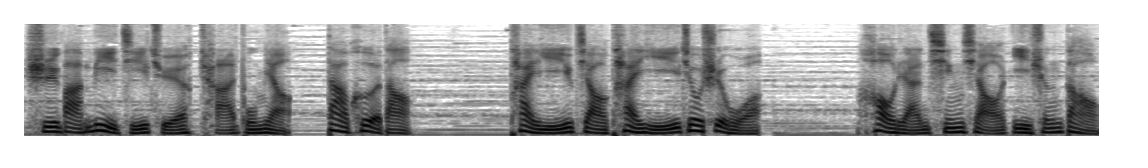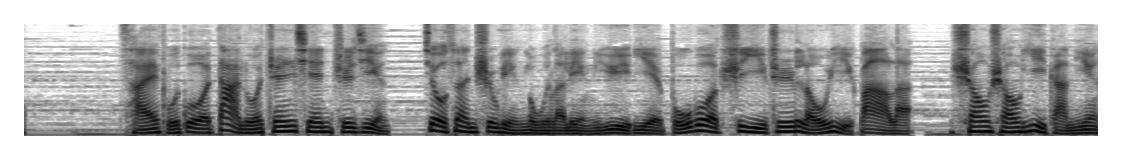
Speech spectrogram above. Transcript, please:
师霸立即觉察不妙，大喝道：“太乙叫太乙就是我！”浩然轻笑一声道：“才不过大罗真仙之境，就算是领悟了领域，也不过是一只蝼蚁罢了。”稍稍一感应，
